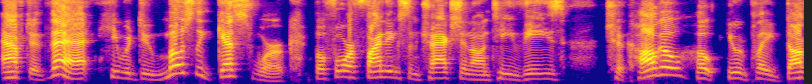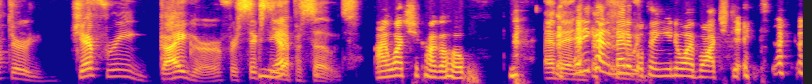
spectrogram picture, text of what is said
After that, he would do mostly guest work before finding some traction on TV's Chicago Hope. He would play Dr. Jeffrey Geiger for 60 Yep. episodes. I watched Chicago Hope. And then Any kind of medical would thing, you know, I've watched it.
